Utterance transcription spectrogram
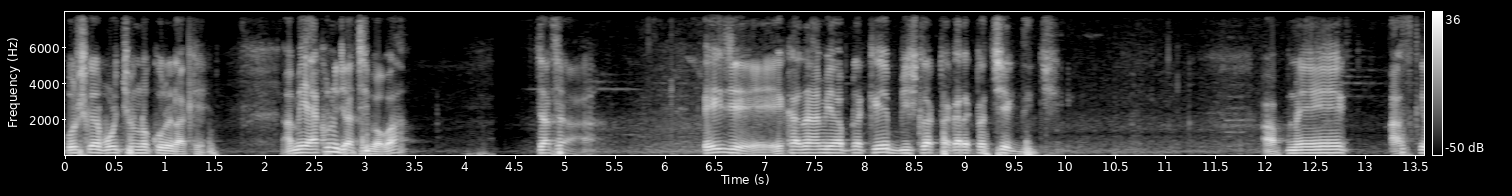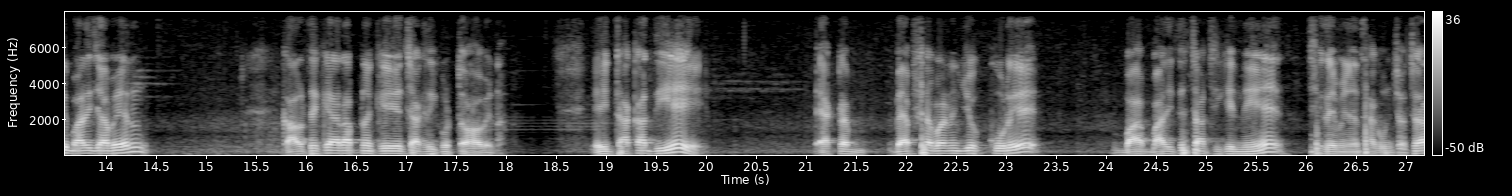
পরিষ্কার পরিচ্ছন্ন করে রাখে। আমি এখনই যাচ্ছি বাবা। চাচা, এই যে, এখানে আমি আপনাকে বিশ লাখ টাকার একটা চেক দিচ্ছি। আপনি আজকে বাড়ি যাবেন, কাল থেকে আর আপনাকে চাকরি করতে হবে না। এই টাকা দিয়ে একটা ব্যবসা বাণিজ্য করে বাড়িতে চাচিকে নিয়ে ছেলে মেয়ে থাকুন চাচা।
